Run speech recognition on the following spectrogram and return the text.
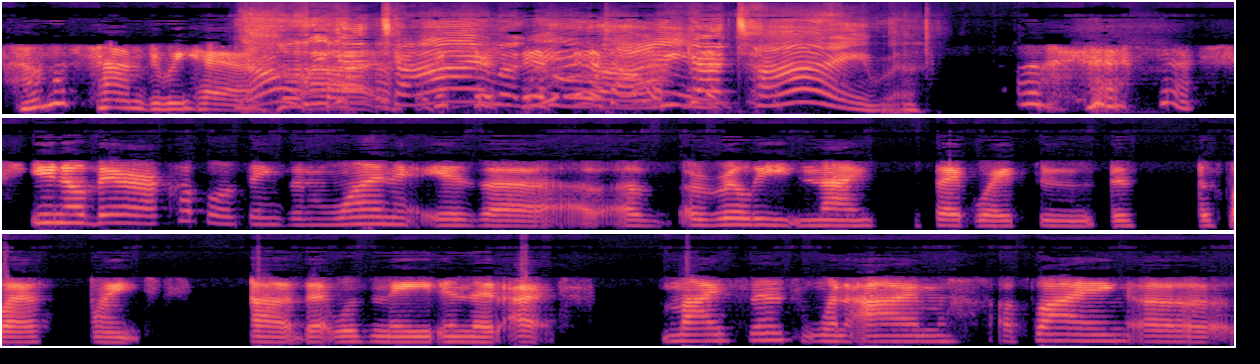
How much time do we have? No, we got time. we got time. you know, there are a couple of things, and one is a a, a really nice segue to this this last point uh, that was made, in that I my sense when I'm applying a,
